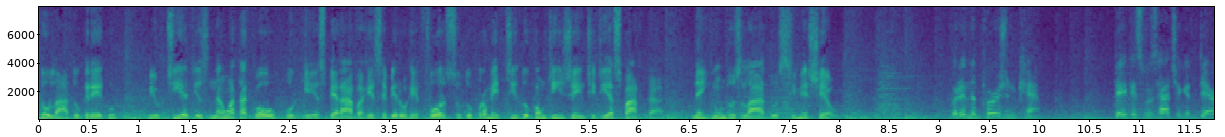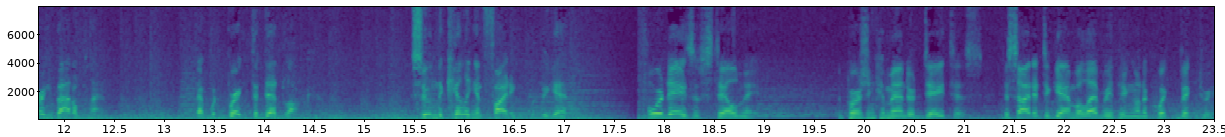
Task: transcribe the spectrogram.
Do lado grego, Miltíades não atacou porque esperava receber o reforço do prometido contingente de Esparta. Nenhum dos lados se mexeu. But in the Persian camp, Datis was hatching a daring battle plan that would break the deadlock. Soon the killing and fighting would begin. Four days of stalemate. The Persian commander Datis decided to gamble everything on a quick victory.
